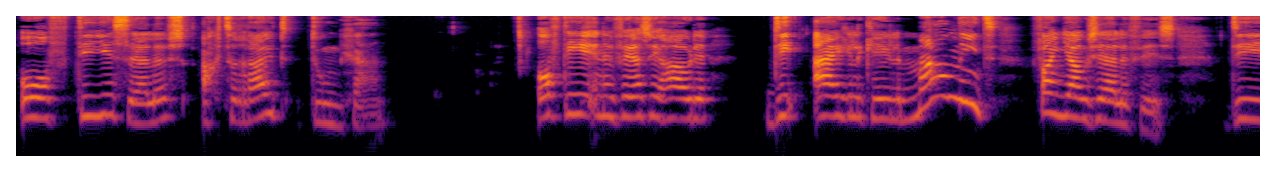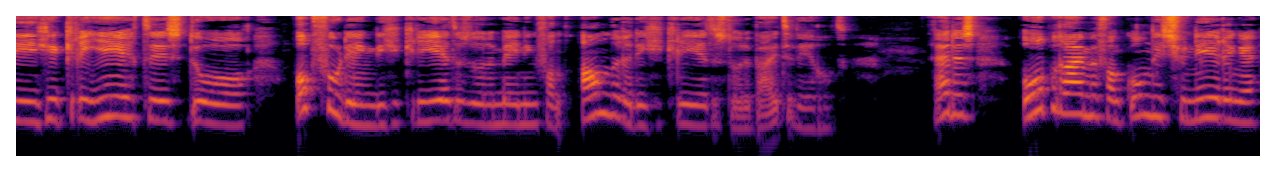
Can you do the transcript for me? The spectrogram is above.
of die je zelfs achteruit doen gaan. Of die je in een versie houden die eigenlijk helemaal niet van jouzelf is. Die gecreëerd is door opvoeding, die gecreëerd is door de mening van anderen, die gecreëerd is door de buitenwereld. dus opruimen van conditioneringen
